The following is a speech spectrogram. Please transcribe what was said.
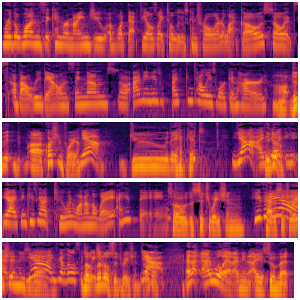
were the ones that can remind you of what that feels like to lose control or let go. So it's about rebalancing them. So I mean, he's I can tell he's working hard. Uh, did it, uh, question for you. Yeah. Do they have kids? Yeah, I They feel do. like he, yeah, I think he's got two and one on the way. I think. So the situation. He's a had dad. a situation. He's a Yeah, he's got little situations. little situations. Yeah. Okay. And I, I will add. I mean, I assume that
